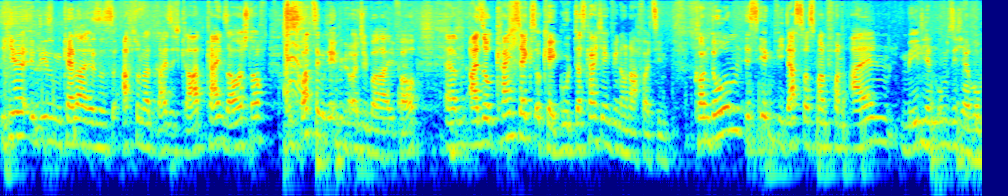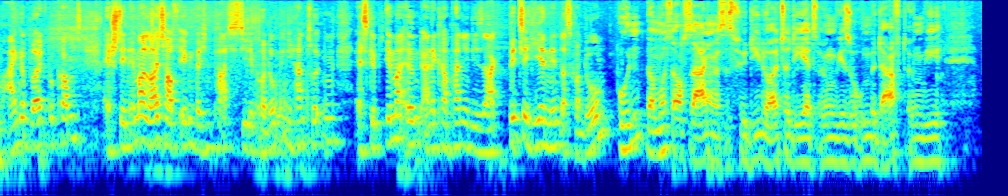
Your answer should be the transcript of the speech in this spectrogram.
Hier in diesem Keller ist es 830 Grad, kein Sauerstoff und trotzdem reden wir heute über HIV. Ähm, also kein Sex, okay, gut, das kann ich irgendwie noch nachvollziehen. Kondom ist irgendwie das, was man von allen Medien um sich herum eingebläut bekommt. Es stehen immer Leute auf irgendwelchen Partys, die dir Kondom in die Hand drücken. Es gibt immer irgendeine Kampagne, die sagt, bitte hier, nimm das Kondom. Und man muss auch sagen, das ist für die Leute, die jetzt irgendwie so unbedarft irgendwie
